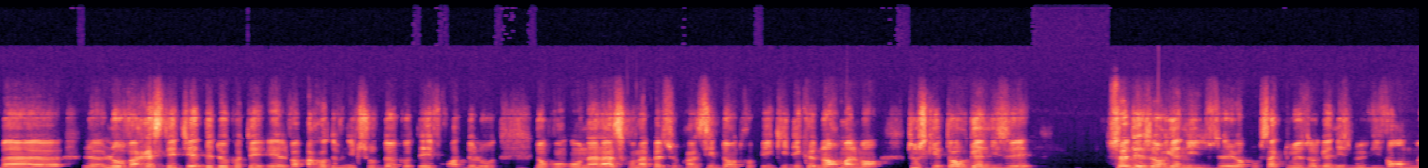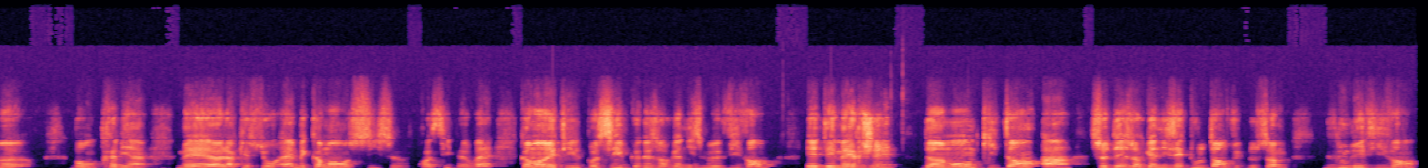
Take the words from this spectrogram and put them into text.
ben, euh, l'eau va rester tiède des deux côtés et elle va pas redevenir chaude d'un côté et froide de l'autre. Donc, on, a là ce qu'on appelle ce principe d'entropie qui dit que normalement, tout ce qui est organisé se désorganise. C'est pour ça que tous les organismes vivants meurent. Bon, très bien. Mais euh, la question est, mais comment, si ce principe est vrai, comment est-il possible que des organismes vivants aient émergé d'un monde qui tend à se désorganiser tout le temps, vu que nous sommes nous les vivants,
